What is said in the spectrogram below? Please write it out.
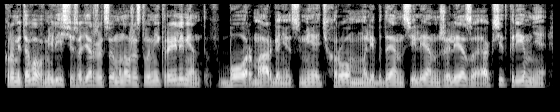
Кроме того, в мелиссе содержится множество микроэлементов – бор, марганец, медь, хром, молибден, селен, железо, оксид кремния –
